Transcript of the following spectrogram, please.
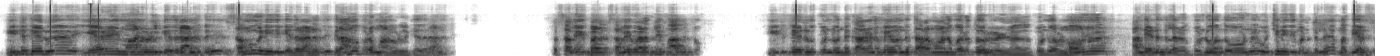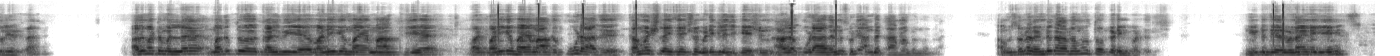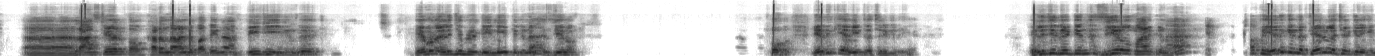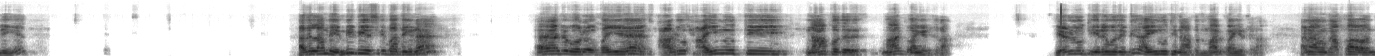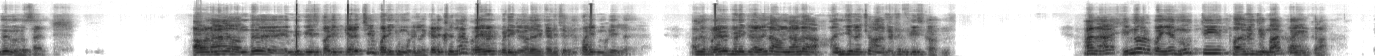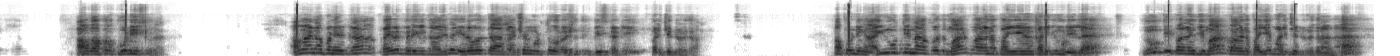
நீட்டு தேர்வு ஏழை மாணவர்களுக்கு எதிரானது சமூக நீதிக்கு எதிரானது கிராமப்புற மாணவர்களுக்கு எதிரானது. இப்ப சமீப சமீபகாலத்திலையும் பார்த்துட்டோம். நீட்டு தேர்வு கொண்டு வந்த காரணமே வந்து தரமான மருத்துவர்கள் நாங்க கொண்டு வரணும்னு அந்த இடத்துல கொண்டு வந்தோம்னு உச்சநீதிமன்றத்துல மத்திய அரசு சொல்லியிருக்கிறாங்க. அது மட்டும் இல்ல மருத்துவ கல்வியை வணிகமயமாக்கிய வ- வணிகமயமாக்க கூடாது கமர்ஷியலைசேஷன் மெடிக்கல் எஜுகேஷன் ஆகக்கூடாதுன்னு சொல்லி அந்த காரணம் கொண்டு வந்தாங்க. அவங்க சொன்ன ரெண்டு காரணமும் தோற்கடிக்கப்பட்டது நீட்டு தேர்வுனா இன்னைக்கு லாஸ்ட் இயர் கடந்த ஆண்டு பாத்தீங்கன்னா பிஜி வந்து எவ்வளவு எலிஜிபிலிட்டி நீட்டுக்குன்னா ஜீரோ எதுக்கு நீட் வச்சிருக்கீங்க எலிஜிபிலிட்டி வந்து ஜீரோ மார்க்னா அப்ப எதுக்கு இந்த தேர்வு வச்சிருக்கிறீங்க நீங்க? அது இல்லாம எம்பிபிஎஸ்க்கு பாத்தீங்கன்னா அதாவது ஒரு பையன் அறு- ஐநூத்தி நாற்பது மார்க் வாங்கியிருக்கிறான். எழுநூத்தி இருபதுக்கு ஐநூத்தி நாற்பது மார்க் வாங்கியிருக்கிறான். ஆனா அவங்க அப்பா வந்து விவசாயி. அவனால வந்து எம்பிபிஎஸ் படி கிடைச்சு படிக்க முடியல. கிடைச்சதுன்னா பிரைவேட் மெடிக்கல் காலேஜ் கிடைச்சிருக்கு. படிக்க முடியல. அந்த பிரைவேட் மெடிக்கல் காலேஜ்ல அவனால அஞ்சு லட்சம் ஆறு லட்சம் ஃபீஸ் கட்டணும். ஆனா இன்னொரு பையன் நூத்தி பதினஞ்சு மார்க் வாங்கியிருக்கிறான். அவங்க அப்பா கோடீஸ்வரர். அவன் என்ன பண்ணிருக்கான் பிரைவேட் மெடிக்கல் காலேஜ்ல இருபத்தாறு லட்சம் கொடுத்து ஒரு வருஷத்துக்கு ஃபீஸ் கட்டி படிச்சுட்டு இருக்கான். அப்போ நீங்க ஐநூத்தி நாற்பது மார்க் வாங்கின பையன் படிக்க முடியல. நூத்தி பதினஞ்சு மார்க் வாங்கின பையன் படிச்சுட்டு இருக்கிறான்னா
